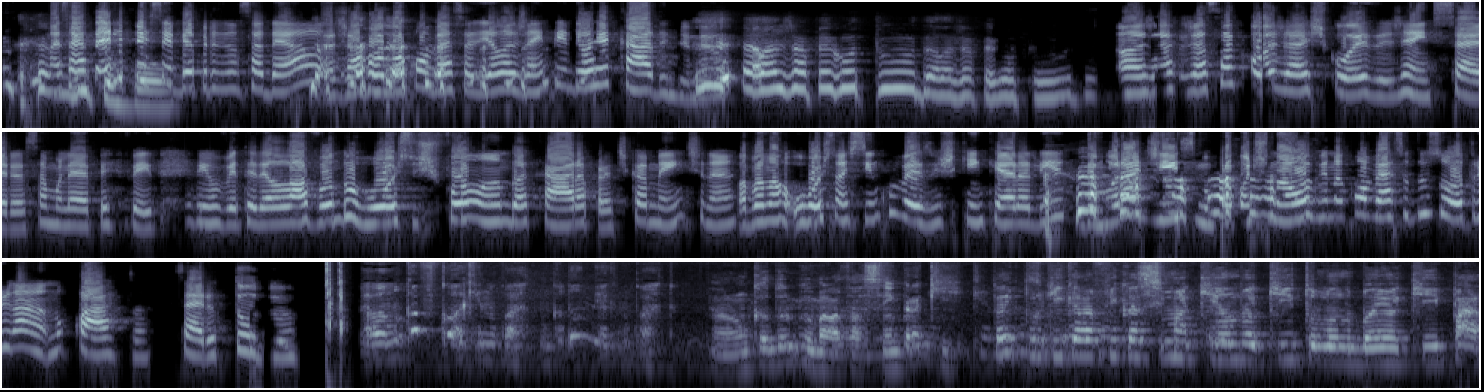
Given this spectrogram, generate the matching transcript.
Mas até ele bom. perceber a presença dela, já rolou a conversa ali, ela já entendeu o recado, entendeu? Ela já pegou tudo, ela já pegou tudo. Ela já, já sacou já as coisas. Gente, sério, essa mulher é perfeita. Tem o VT dela lavando o rosto, esfolando a cara praticamente, né? Lavando o rosto umas cinco vezes. O skincare ali, demoradíssimo, pra continuar ouvindo a conversa dos outros na- no quarto. Sério, tudo. Ela nunca ficou aqui no quarto, nunca dormiu aqui no quarto. Ela nunca dormiu, mas ela tá sempre aqui. Tá, e por que, que ela fica se maquiando aqui, tomando banho aqui, pa-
